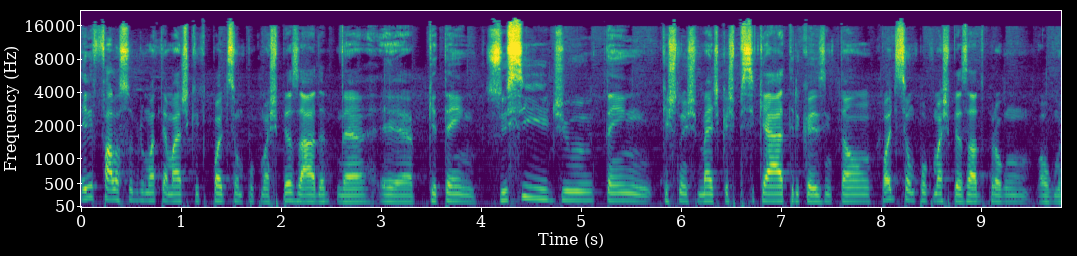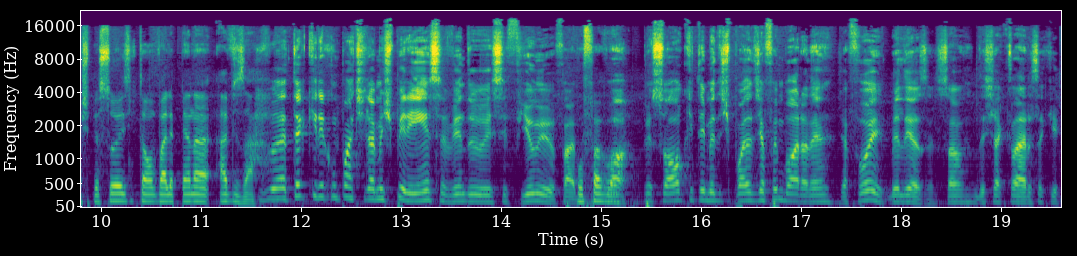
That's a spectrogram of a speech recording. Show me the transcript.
ele fala sobre uma temática que pode ser um pouco mais pesada, né? É, porque tem suicídio, tem questões médicas psiquiátricas, então pode ser um pouco mais pesado para algumas pessoas, então vale a pena avisar. Eu até queria compartilhar minha experiência vendo esse filme, Fábio. Por favor. Ó, o pessoal que tem medo de spoiler já foi embora, né? Já foi? Beleza, só deixar claro isso aqui.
